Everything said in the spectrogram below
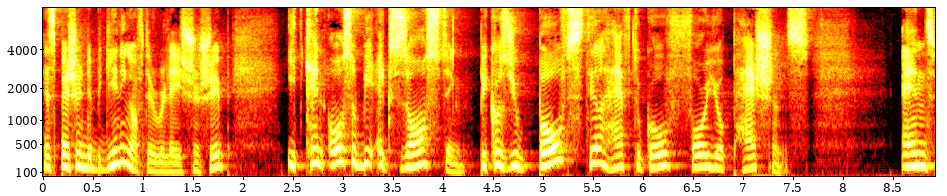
especially in the beginning of the relationship, it can also be exhausting because you both still have to go for your passions. And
